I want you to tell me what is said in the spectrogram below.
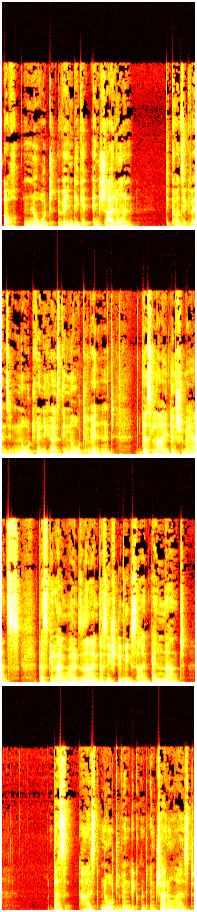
auch notwendige Entscheidungen die Konsequenz sind. Notwendig heißt die notwendend. Das Leid, den Schmerz, das Gelangweiltsein, das nicht stimmig sein, ändernd. Das heißt notwendig. Und Entscheidung heißt,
